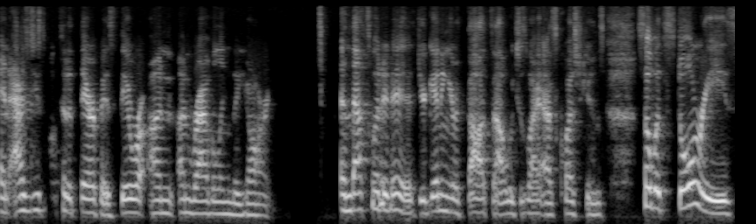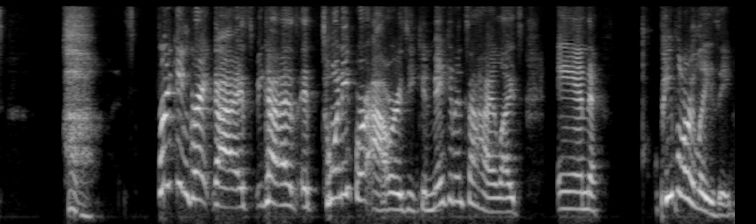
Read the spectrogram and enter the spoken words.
and as you spoke to the therapist, they were un- unraveling the yarn. And that's what it is. You're getting your thoughts out, which is why I ask questions. So with stories, it's freaking great, guys, because it's 24 hours. You can make it into highlights, and people are lazy.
